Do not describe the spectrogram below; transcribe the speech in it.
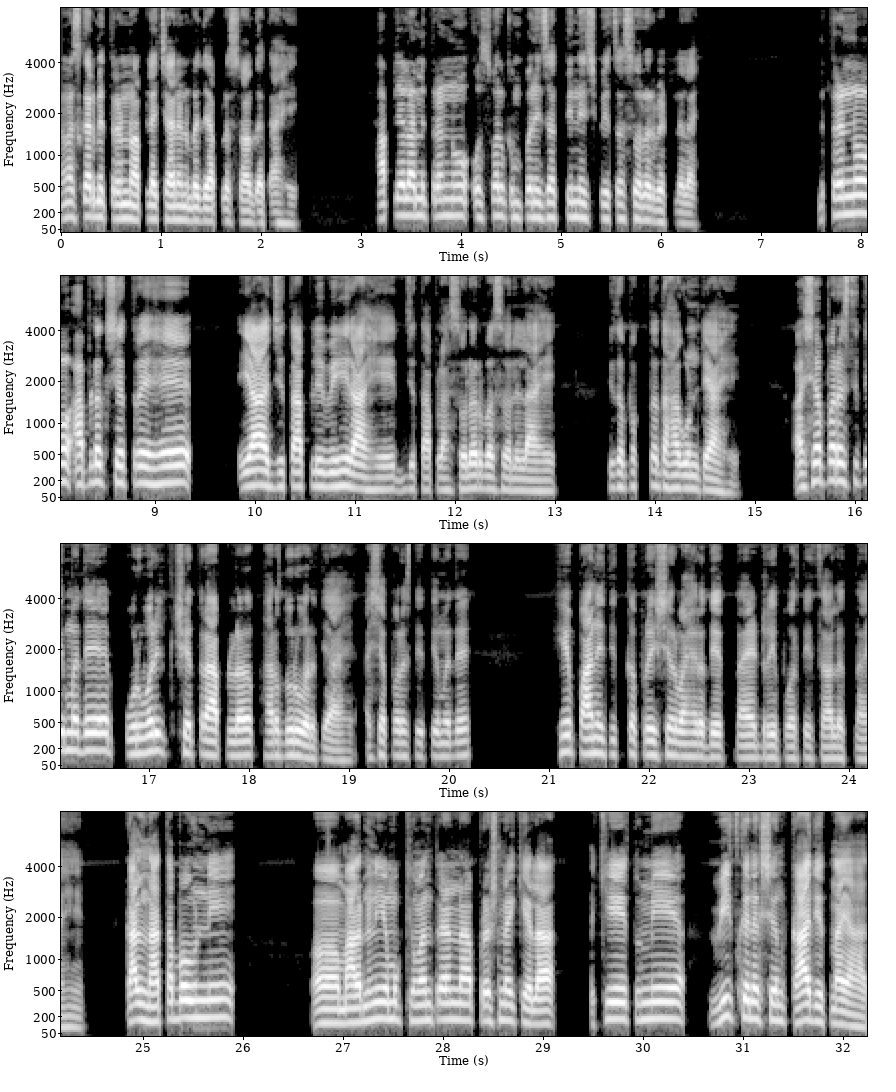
नमस्कार मित्रांनो आपल्या चॅनलमध्ये आपलं स्वागत आहे. आपल्याला मित्रांनो ओस्वाल कंपनीचा तीन एच पीचा सोलर भेटलेला आहे. मित्रांनो आपलं क्षेत्र हे या जिथं आपली विहीर आहे जिथं आपला सोलर बसवलेला आहे तिथं फक्त दहा गुंठे आहे. अशा परिस्थितीमध्ये उर्वरित क्षेत्र आपलं फार दूरवरती आहे. अशा परिस्थितीमध्ये हे पाणी तितकं प्रेशर बाहेर देत नाही ड्रीपवरती चालत नाही. काल नाताभाऊंनी माननीय मुख्यमंत्र्यांना प्रश्न केला की तुम्ही वीज कनेक्शन का देत नाही आहात?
